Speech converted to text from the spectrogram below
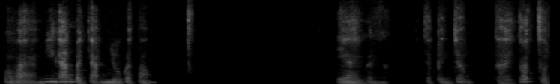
เพราะว่ามีงานประจำอยู่ก็ต้องยายเป็นจะเป็นเจ้าถ่ายทอดสด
